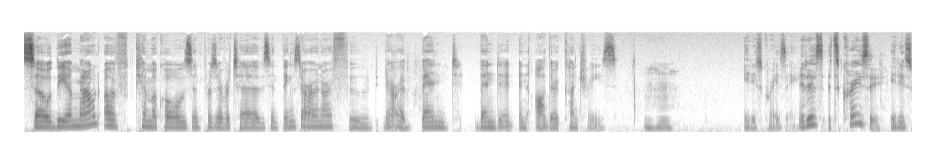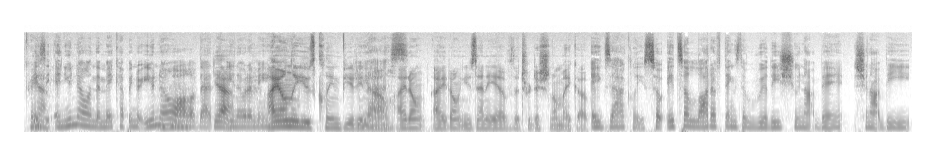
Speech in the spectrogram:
So the amount of chemicals and preservatives and things that are in our food that are bend, bended in other countries, mm-hmm. it is crazy. It is. It's crazy. it is crazy. Yeah. And you know, in the makeup, industry, you know mm-hmm. all of that. Yeah. You know what I mean? I only use clean beauty now. I don't. I don't use any of the traditional makeup. Exactly. So it's a lot of things that really should not be should not be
